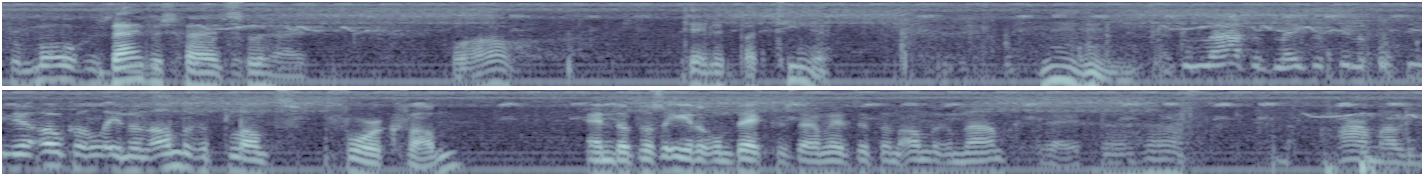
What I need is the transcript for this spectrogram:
vermogens. Bijverschijnselen. Wauw. Telepatine. Hmm. En toen later bleek dat telepatine ook al in een andere plant voorkwam. En dat was eerder ontdekt, dus daarom heeft het een andere naam gekregen. Aha. Amalie.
